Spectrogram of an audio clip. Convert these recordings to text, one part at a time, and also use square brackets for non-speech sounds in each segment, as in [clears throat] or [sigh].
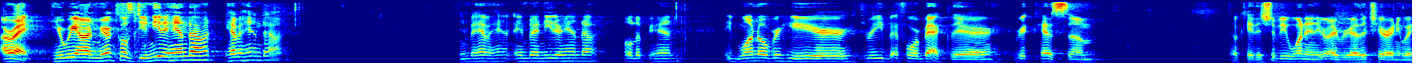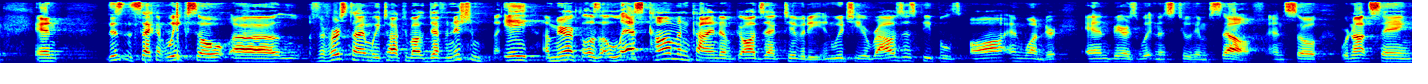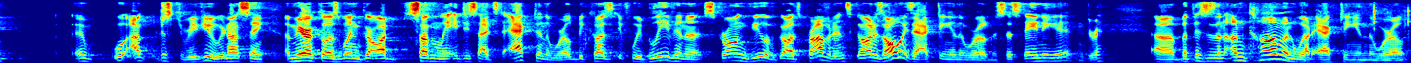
All right, here we are in miracles. Do you need a handout? Have a handout? Anybody have a hand? Anybody need a handout? Hold up your hand. Need one over here, three, four back there. Rick has some. Okay, there should be one in every other chair anyway. And this is the second week, so uh, the first time we talked about definition. A, a miracle is a less common kind of God's activity in which He arouses people's awe and wonder and bears witness to Himself. And so we're not saying just to review, we're not saying a miracle is when God suddenly decides to act in the world, because if we believe in a strong view of God's providence, God is always acting in the world and sustaining it. And, uh, but this is an uncommon way of acting in the world.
